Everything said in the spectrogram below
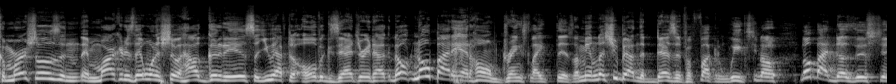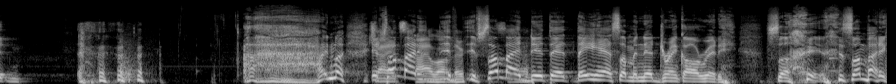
commercials and, and marketers they want to show how good it is, so you have to over exaggerate how. No, nobody at home drinks like this. I mean, unless you've been in the desert for fucking weeks, you know, nobody does this shit. And, Ah, if Giant smile on somebody if, if somebody did that, they had something in their drink already. So somebody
